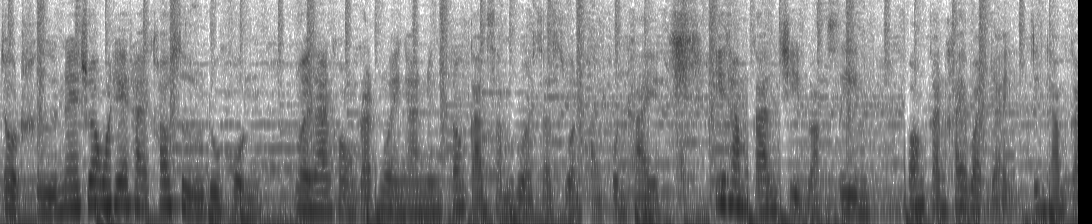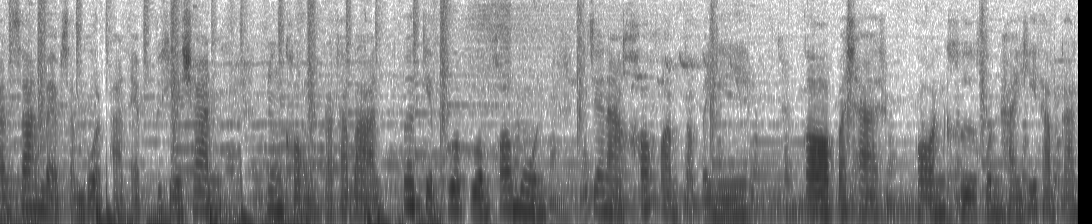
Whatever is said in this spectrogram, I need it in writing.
โจทย์คือในช่วงประเทศไทยเข้าสู่ฤดูฝน หน่วยงานของรัฐหน่วยงานหนึ่งต้องการสำรวจสัดส่วนของคนไทย ที่ทำการฉีดวัคซีน ป้องกันไข้หวัดใหญ่ จึงทำการสร้างแบบสำรวจผ่านแอปพลิเคชันหนึ่งของรัฐบาล เพื่อเก็บรวบรวมข้อมูล พิจารณาข้อความต่อไปนี้กประชากรคือคนไทยที่ทำการ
